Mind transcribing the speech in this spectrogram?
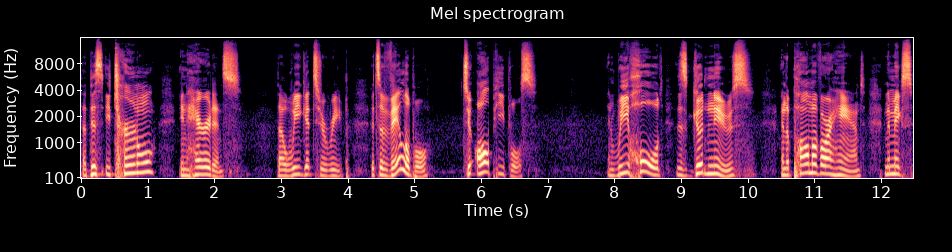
that this eternal inheritance that we get to reap, it's available to all peoples. And we hold this good news in the palm of our hand, and it makes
